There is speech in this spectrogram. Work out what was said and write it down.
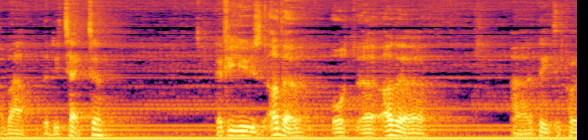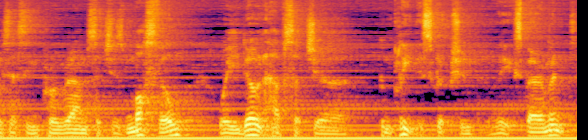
about the detector. If you use other, uh, other uh, data processing programs such as MOSFLM, where you don't have such a complete description of the experiment,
